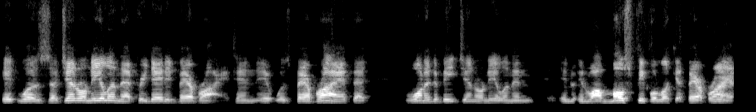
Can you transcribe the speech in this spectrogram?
It was uh, General Neyland that predated Bear Bryant, and it was Bear Bryant that wanted to beat General Neyland. And, and, and while most people look at Bear Bryant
